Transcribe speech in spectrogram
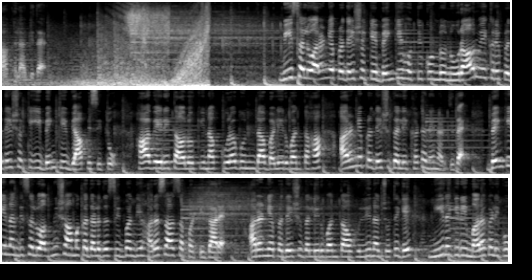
ದಾಖಲಾಗಿದೆ. ಮೀಸಲು ಅರಣ್ಯ ಪ್ರದೇಶಕ್ಕೆ ಬೆಂಕಿ ಹೊತ್ತಿಕೊಂಡು ನೂರಾರು ಎಕರೆ ಪ್ರದೇಶಕ್ಕೆ ಈ ಬೆಂಕಿ ವ್ಯಾಪಿಸಿತ್ತು. ಹಾವೇರಿ ತಾಲೂಕಿನ ಕುರಗುಂಡ ಬಳಿ ಇರುವಂತಹ ಅರಣ್ಯ ಪ್ರದೇಶದಲ್ಲಿ ಘಟನೆ ನಡೆದಿದೆ. ಬೆಂಕಿ ನಂದಿಸಲು ಅಗ್ನಿಶಾಮಕ ದಳದ ಸಿಬ್ಬಂದಿ ಹರಸಾಹಸ ಪಟ್ಟಿದ್ದಾರೆ ಅರಣ್ಯ ಪ್ರದೇಶದಲ್ಲಿರುವಂತಹ ಹುಲ್ಲಿನ ಜೊತೆಗೆ ನೀಲಗಿರಿ ಮರಗಳಿಗೂ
